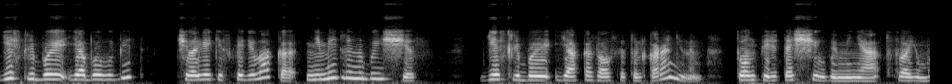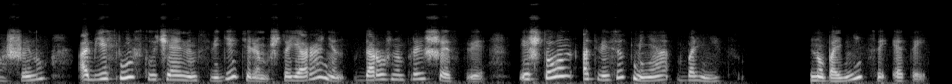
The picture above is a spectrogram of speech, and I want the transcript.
Если бы я был убит, человек из Кадиллака немедленно бы исчез. Если бы я оказался только раненым, то он перетащил бы меня в свою машину, объяснив случайным свидетелям, что я ранен в дорожном происшествии и что он отвезет меня в больницу. Но больницей этой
